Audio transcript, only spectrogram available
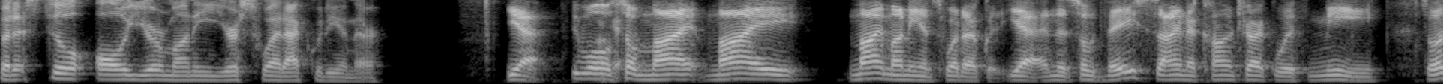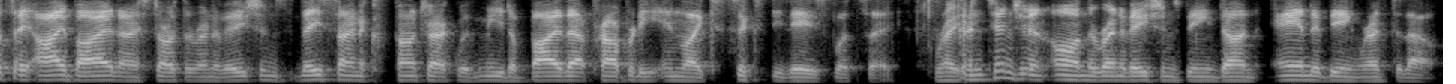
but it's still all your money, your sweat equity in there. Yeah. Well, okay. so my my my money and sweat equity. Yeah, and then, so they sign a contract with me. So let's say I buy it and I start the renovations. They sign a contract with me to buy that property in like 60 days, let's say. Right. Contingent on the renovations being done and it being rented out.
